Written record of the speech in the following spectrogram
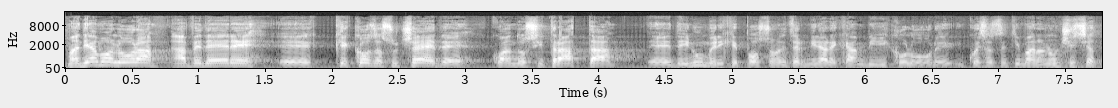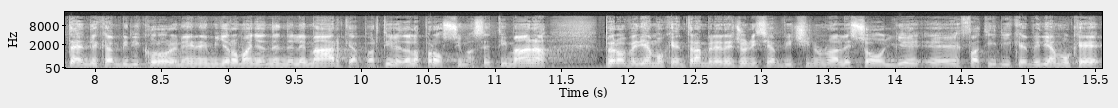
Ma andiamo allora a vedere eh, che cosa succede quando si tratta eh, dei numeri che possono determinare cambi di colore. In questa settimana non ci si attende cambi di colore né in Emilia Romagna né nelle Marche a partire dalla prossima settimana, però vediamo che entrambe le regioni si avvicinano alle soglie eh, fatidiche. Vediamo che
